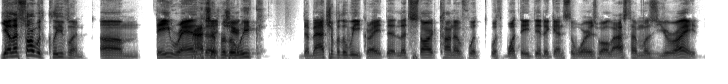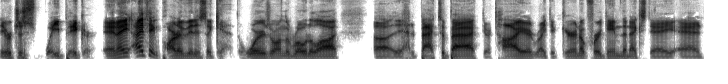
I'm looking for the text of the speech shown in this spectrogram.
yeah, let's start with Cleveland. Um, they ran Matchup the, of the Jer- week. The matchup of the week, right? Let's start kind of with with what they did against the Warriors. Well, last time was you're right. They were just way bigger, and I I think part of it is again the Warriors are on the road a lot. Uh, they had back to back. They're tired, right? They're gearing up for a game the next day, and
